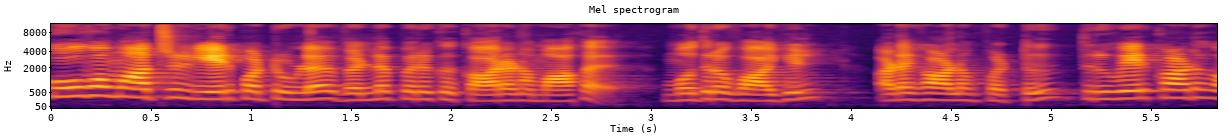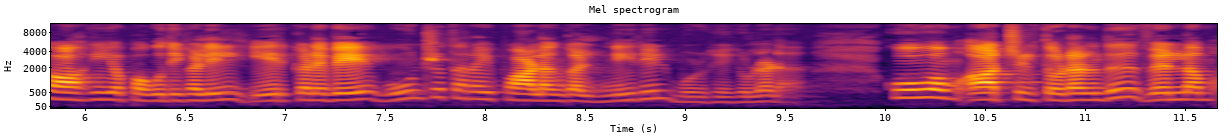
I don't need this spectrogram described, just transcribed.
கூவம் ஆற்றில் ஏற்பட்டுள்ள வெள்ளப்பெருக்கு காரணமாக மதுரவாயில் அடையாளம்பட்டு திருவேற்காடு ஆகிய பகுதிகளில் ஏற்கனவே மூன்று தரை பாலங்கள் நீரில் மூழ்கியுள்ளன. கூவம் ஆற்றில் தொடர்ந்து வெள்ளம்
